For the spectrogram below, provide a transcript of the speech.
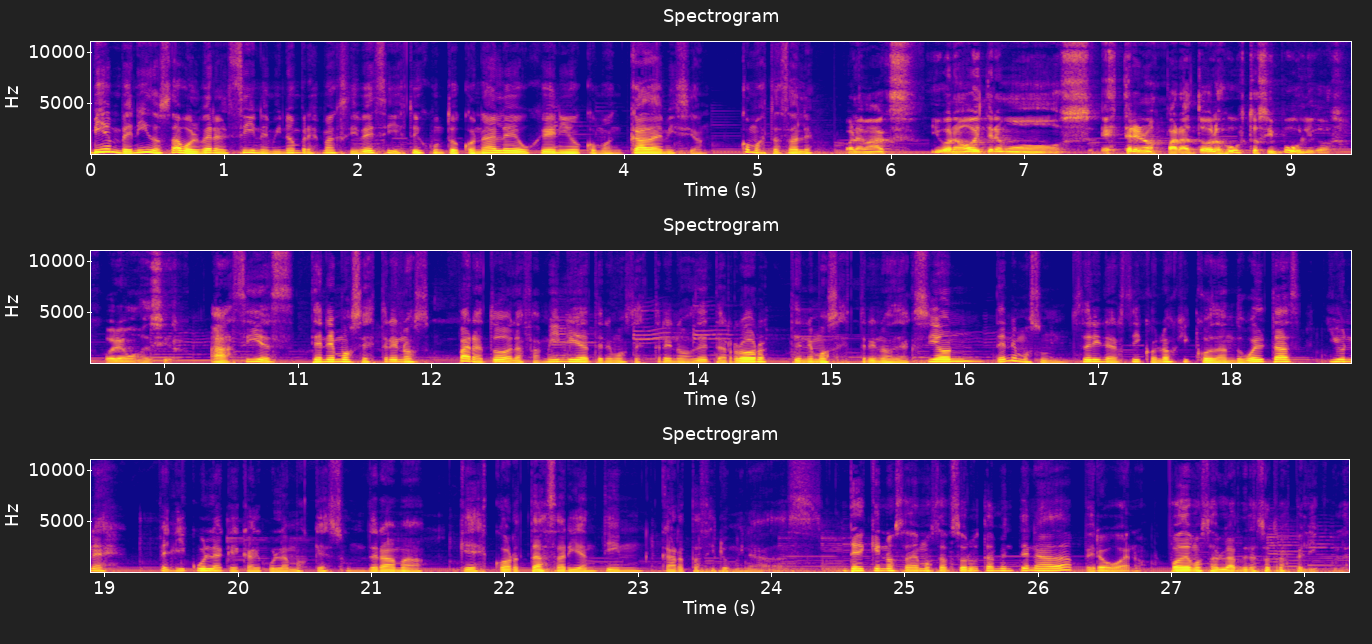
Bienvenidos a Volver al Cine, mi nombre es Maxi Bessi y estoy junto con Ale Eugenio como en cada emisión. ¿Cómo estás, Ale? Hola Max. Y bueno, hoy tenemos estrenos para todos los gustos y públicos, podríamos decir. Así es, tenemos estrenos para toda la familia, tenemos estrenos de terror, tenemos estrenos de acción, tenemos un thriller psicológico dando vueltas y una película que calculamos que es un drama que es Cortázar y Antín, Cartas Iluminadas. De que no sabemos absolutamente nada, pero bueno, podemos hablar de las otras películas.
